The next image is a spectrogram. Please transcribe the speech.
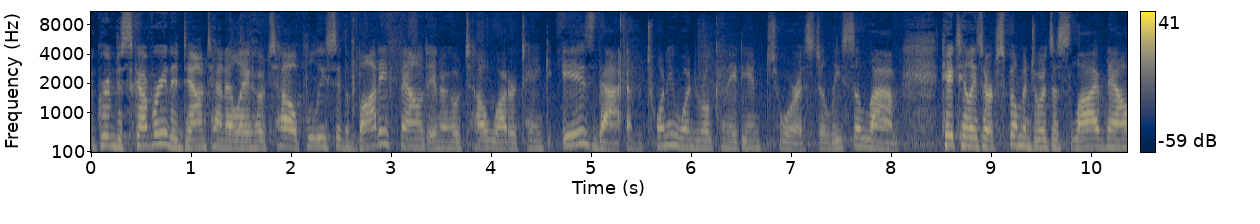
A grim discovery at a downtown LA hotel. Police say the body found in a hotel water tank is that of a 21-year-old Canadian tourist, Elisa Lam. KTLA's Eric Spillman joins us live now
